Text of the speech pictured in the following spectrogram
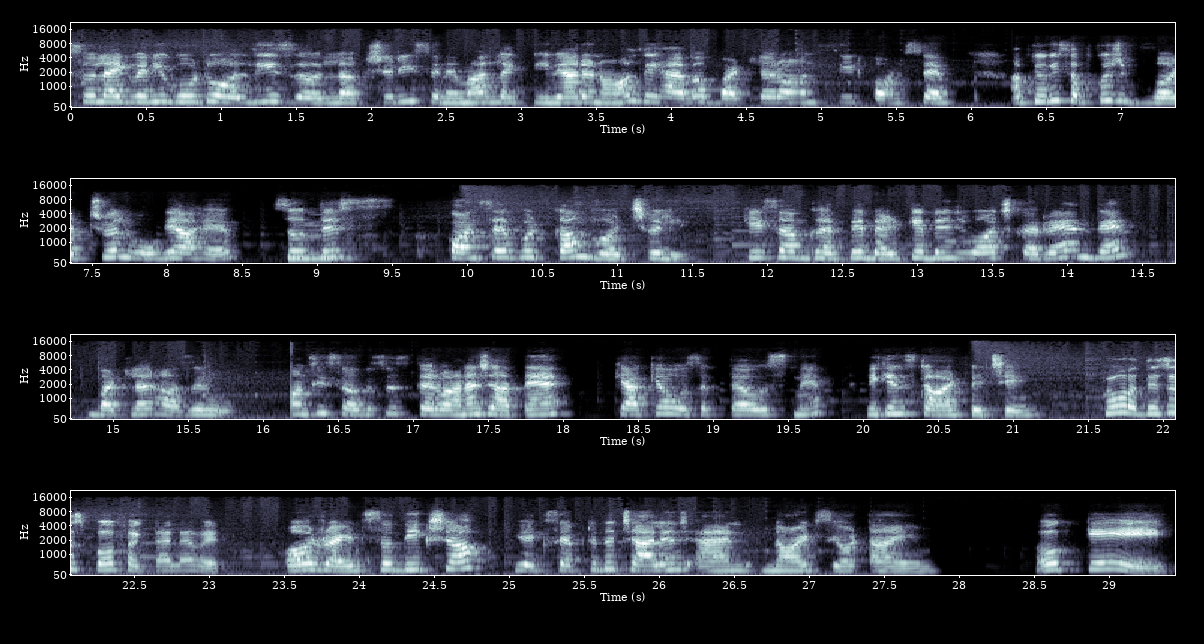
so, like when you go to all these uh, luxury cinemas like PVR and all, they have a butler on seat concept. अब क्योंकि सब कुछ virtual हो गया है, so Hmm. this concept would come virtually. कि सब घर पे बैठ के binge watch कर रहे हैं and then butler हाजिर हो. कौन सी services करवाना चाहते हैं? क्या क्या हो सकता है उसमें? We can start pitching. Oh, this is perfect. I love it. All right. So Diksha, you accepted the challenge and now it's your time. Okay.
